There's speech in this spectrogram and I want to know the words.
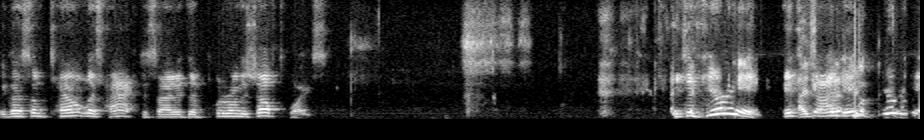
because some talentless hack decided to put her on the shelf twice. It's infuriating. It's just- goddamn but- infuriating.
